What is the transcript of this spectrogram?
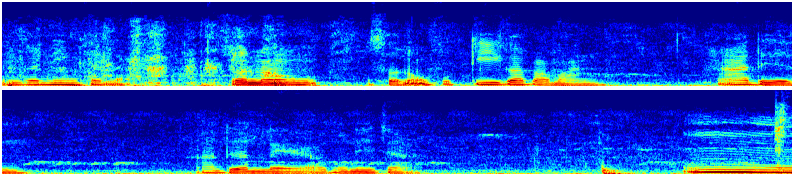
มันก็นิ่งขึ้นแหละ ส่วนน้องส่วนน้องฟุกกี้ก็ประมาณ ห้าเดือนห้าเดือนแล้วตัวนี้จะอืม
